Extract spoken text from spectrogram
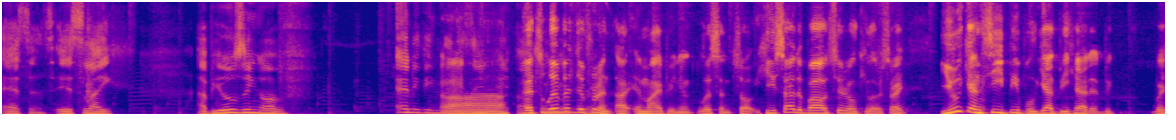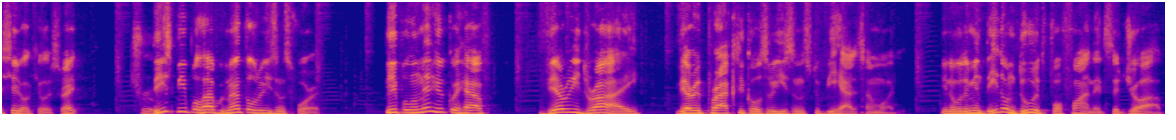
essence. It's like abusing of anything that is in- Uh, up it's a little your bit different, uh, in my opinion. Listen, so he said about serial killers, right? You can see people get beheaded be- by serial killers, right? True. These people have mental reasons for it. People in Mexico have very dry, very practical reasons to behead somebody. You know what I mean? They don't do it for fun. It's a job.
